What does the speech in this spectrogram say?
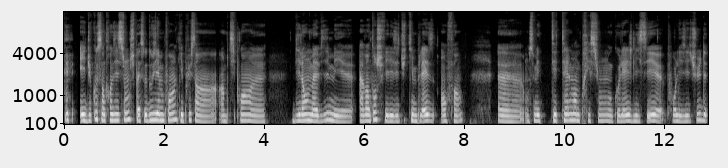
et du coup, sans transition, je passe au douzième point, qui est plus un, un petit point... Euh, bilan de ma vie, mais euh, à 20 ans, je fais les études qui me plaisent, enfin. Euh, on se mettait tellement de pression au collège, lycée euh, pour les études.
